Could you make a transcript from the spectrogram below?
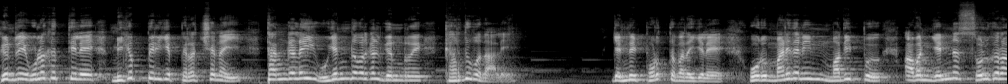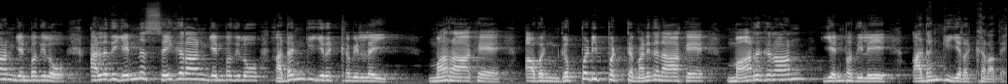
இன்றைய உலகத்திலே மிகப்பெரிய பிரச்சனை தங்களை உயர்ந்தவர்கள் என்று கருதுவதாலே. என்னை பொறுத்தவரையிலே ஒரு மனிதனின் மதிப்பு அவன் என்ன சொல்கிறான் என்பதிலோ அல்லது என்ன செய்கிறான் என்பதிலோ அடங்கி இருக்கவில்லை. மாறாக அவன் எப்படிப்பட்ட மனிதனாக மாறுகிறான் என்பதிலே அடங்கி இருக்கிறது.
